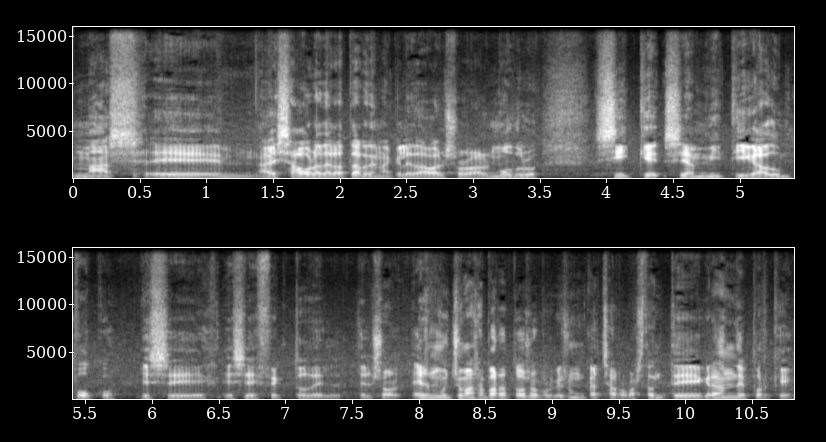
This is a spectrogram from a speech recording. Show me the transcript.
más eh, a esa hora de la tarde en la que le daba el sol al módulo, sí que se ha mitigado un poco ese, ese efecto del, del, sol. Es mucho más aparatoso porque es un cacharro bastante grande, porque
